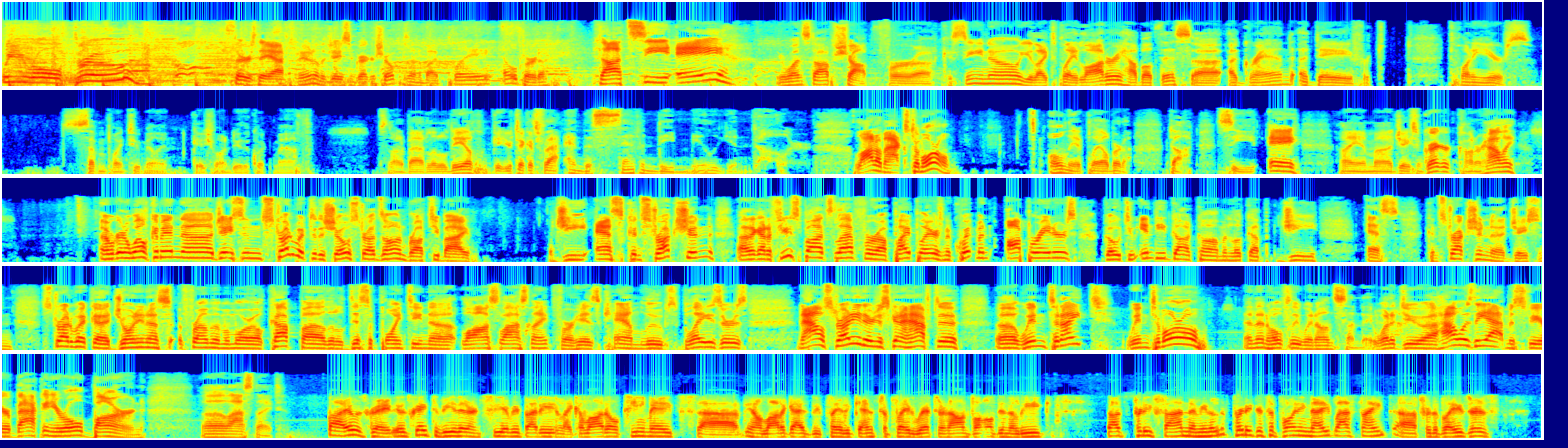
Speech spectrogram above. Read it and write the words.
We roll through Thursday afternoon on the Jason Gregor Show, presented by PlayAlberta.ca. Your one-stop shop for uh, casino. You like to play lottery? How about this? Uh, a grand a day for t- 20 years. 7.2 million. In case you want to do the quick math. It's not a bad little deal. Get your tickets for that and the $70 million Lotto Max tomorrow. Only at playalberta.ca. I am uh, Jason Gregor, Connor Halley. And we're going to welcome in uh, Jason Strudwick to the show. Struds On, brought to you by GS Construction. Uh, they got a few spots left for uh, pipe layers and equipment operators. Go to Indeed.com and look up GS Construction. Uh, Jason Strudwick uh, joining us from the Memorial Cup. a little disappointing uh, loss last night for his Kamloops Blazers. Now, Struddy, they're just going to have to uh, win tonight, win tomorrow, and then hopefully win on Sunday. What did you? Uh, how was the atmosphere back in your old barn uh, last night? Uh, it was great. It was great to be there and see everybody, like a lot of old teammates. Uh, you know, a lot of guys we played against or played with are now involved in the league. That's pretty fun. I mean, a pretty disappointing night last night uh, for the Blazers.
